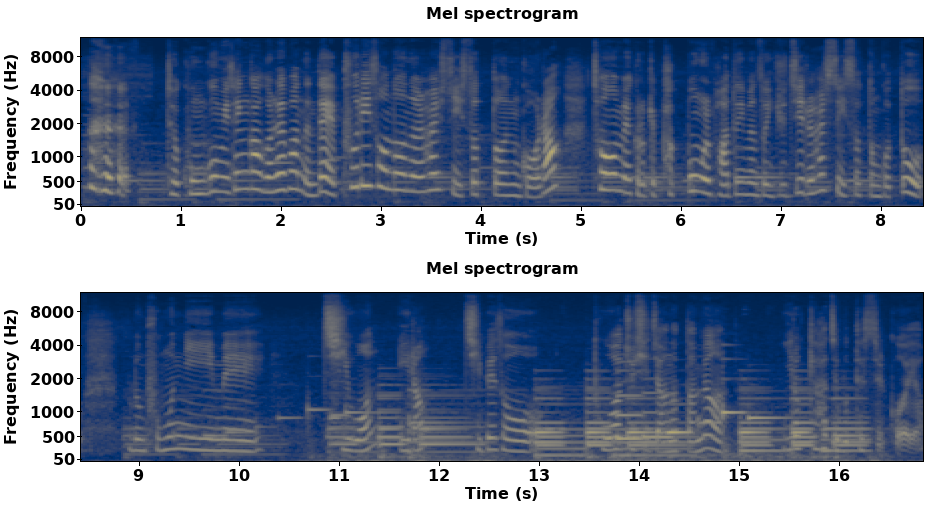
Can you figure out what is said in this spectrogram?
제가 곰곰이 생각을 해봤는데 프리 선언을 할 수 있었던 거랑 처음에 그렇게 박봉을 받으면서 유지를 할 수 있었던 것도 물론 부모님의 지원이랑 집에서 도와주시지 않았다면 이렇게 하지 못했을 거예요.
